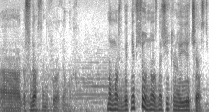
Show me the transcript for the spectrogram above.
э, государственных органах. Ну, может быть, не всю, но значительную ее часть.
